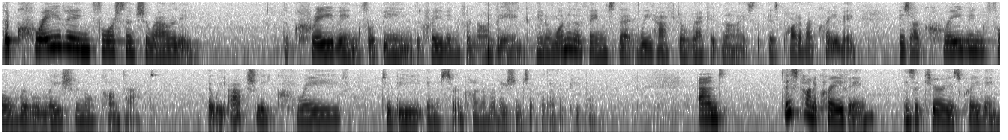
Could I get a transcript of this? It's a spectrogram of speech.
the craving for sensuality, the craving for being, the craving for non being, you know, one of the things that we have to recognize as part of our craving is our craving for relational contact. That we actually crave to be in a certain kind of relationship with other people. And this kind of craving is a curious craving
